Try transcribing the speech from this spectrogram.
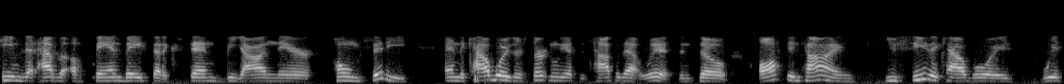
Teams that have a, a fan base that extends beyond their home city, and the Cowboys are certainly at the top of that list. And so, oftentimes, you see the Cowboys with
